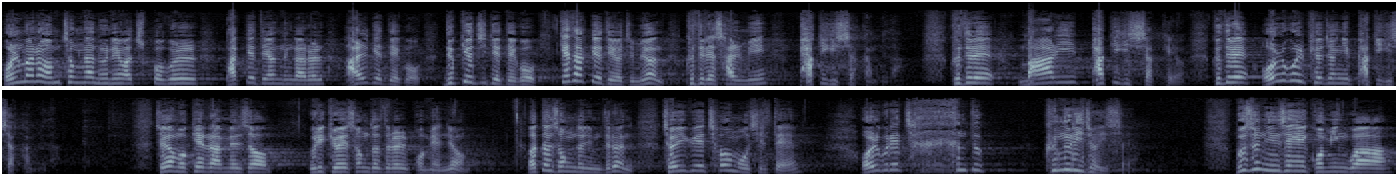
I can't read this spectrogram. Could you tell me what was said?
얼마나 엄청난 은혜와 축복을 받게 되었는가를 알게 되고 느껴지게 되고 깨닫게 되어지면 그들의 삶이 바뀌기 시작합니다. 그들의 말이 바뀌기 시작해요. 그들의 얼굴 표정이 바뀌기 시작합니다. 제가 목회를 하면서 우리 교회 성도들을 보면요. 어떤 성도님들은 저희 교회 처음 오실 때 얼굴에 잔뜩 그늘이 져 있어요. 무슨 인생의 고민과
